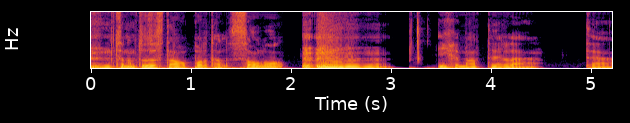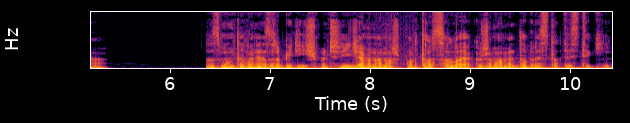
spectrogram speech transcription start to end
Co nam tu zostało? Portal solo. I chyba tyle. Te do zmontowania zrobiliśmy. Czyli idziemy na nasz portal solo, jako że mamy dobre statystyki.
